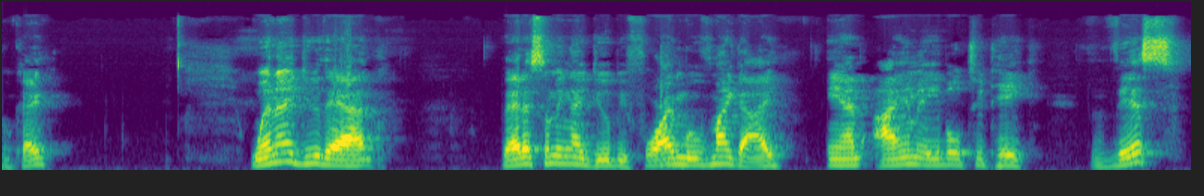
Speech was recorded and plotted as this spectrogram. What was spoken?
okay? When I do that, that is something I do before I move my guy, and I am able to take this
